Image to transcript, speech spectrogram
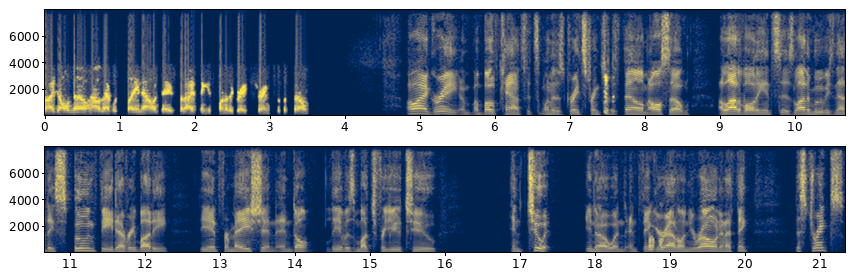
So I don't know how that would play nowadays, but I think it's one of the great strengths of the film. Oh, I agree on, on both counts. It's one of the great strengths of the film. Also, a lot of audiences, a lot of movies now, they spoon feed everybody the information and don't leave as much for you to intuit, you know, and, and figure uh-huh. out on your own. And I think the strengths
